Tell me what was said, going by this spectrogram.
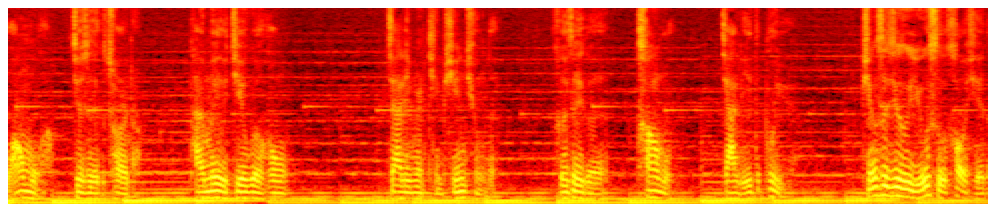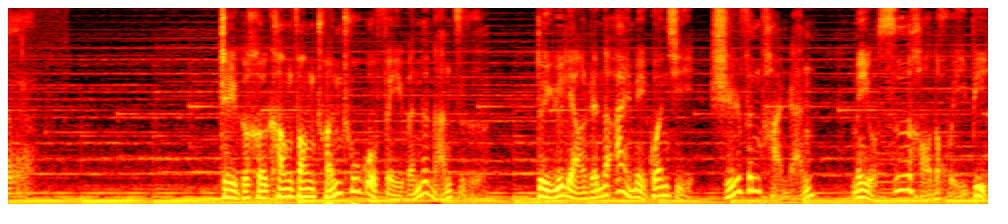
王某就是这个村的，他没有结过婚，家里面挺贫穷的，和这个康某家离得不远，平时就是游手好闲的人。这个和康芳传出过绯闻的男子，对于两人的暧昧关系十分坦然，没有丝毫的回避。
